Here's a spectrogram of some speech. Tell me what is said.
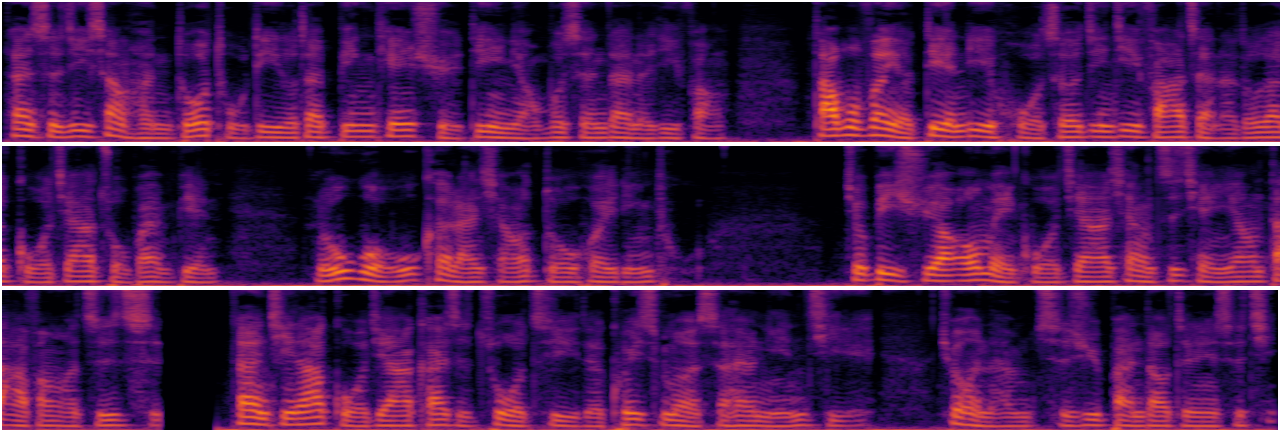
但实际上很多土地都在冰天雪地、鸟不生蛋的地方。大部分有电力、火车经济发展的都在国家左半边。如果乌克兰想要夺回领土，就必须要欧美国家像之前一样大方的支持。但其他国家开始做自己的 Christmas 还有年节，就很难持续办到这件事情。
